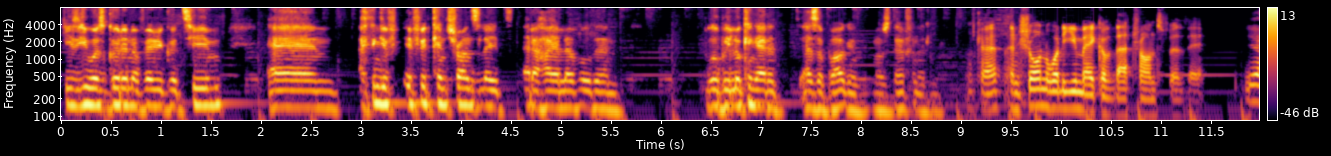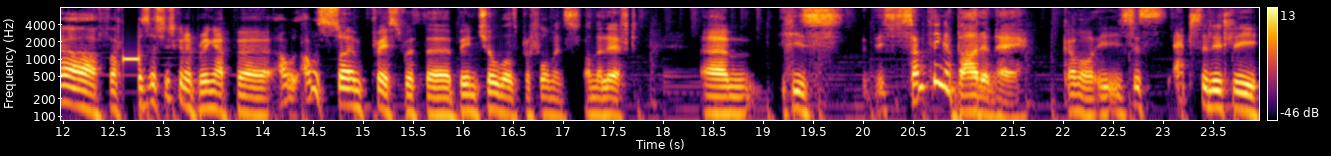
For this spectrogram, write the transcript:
He's, he was good in a very good team, and I think if if it can translate at a higher level, then we'll be looking at it as a bargain, most definitely. Okay. And Sean, what do you make of that transfer there? Yeah, fuck. I was just going to bring up. Uh, I, w- I was so impressed with uh, Ben Chilwell's performance on the left. Um, he's there's something about him, hey. Come on, he's just absolutely.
